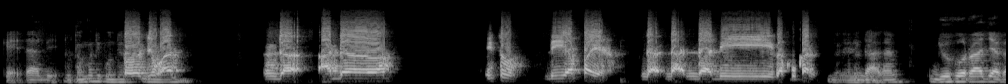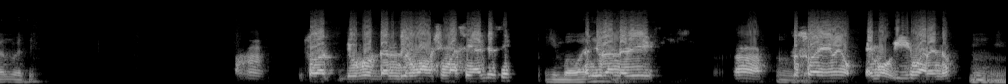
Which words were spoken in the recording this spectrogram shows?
Kayak tadi. Terutama di Pontianak Kalau Jumat? Nggak ada itu di apa ya nggak nggak nggak dilakukan enggak kan juhur aja kan berarti Mm, sholat zuhur dan di rumah masing-masing aja sih himbauannya anjuran dari eh, Oh, sesuai MUI kemarin tuh hmm.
